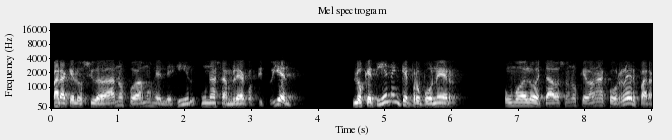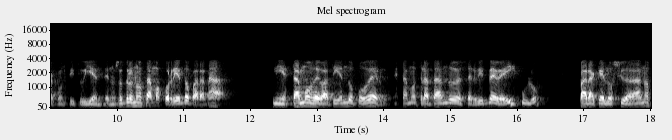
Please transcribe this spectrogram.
para que los ciudadanos podamos elegir una asamblea constituyente. Los que tienen que proponer un modelo de Estado son los que van a correr para constituyente. Nosotros no estamos corriendo para nada, ni estamos debatiendo poder, estamos tratando de servir de vehículo para que los ciudadanos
